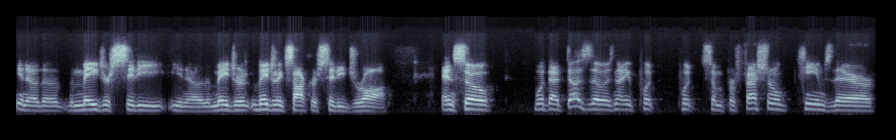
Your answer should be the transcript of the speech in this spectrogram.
you know, the the major city, you know, the major major league soccer city draw. And so what that does though is now you put put some professional teams there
